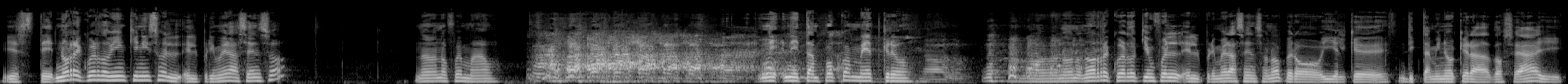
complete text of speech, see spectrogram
Y Este, no recuerdo bien quién hizo el, el primer ascenso. No, no fue Mao. ni, ni tampoco Ahmed, creo. No, no, no, no recuerdo quién fue el, el primer ascenso, ¿no? Pero, y el que dictaminó que era 12A y...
